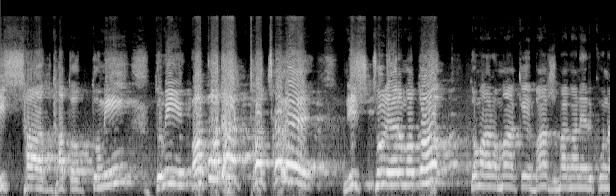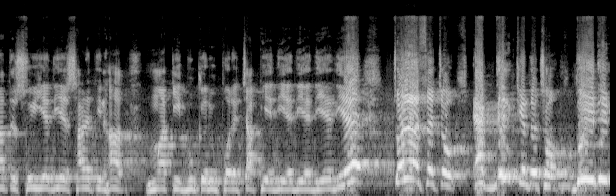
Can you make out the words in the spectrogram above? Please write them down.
বিশ্বাসঘাতক তুমি তুমি অপদার্থ ছেলে, নিষ্ঠুরের মতো তোমার মাকে বাঁশ বাগানের কোনাতে শুইয়ে দিয়ে সাড়ে তিন হাত মাটি বুকের উপরে চাপিয়ে দিয়ে দিয়ে দিয়ে দিয়ে চলে এসেছ। একদিন কেঁদেছো, দুই দিন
